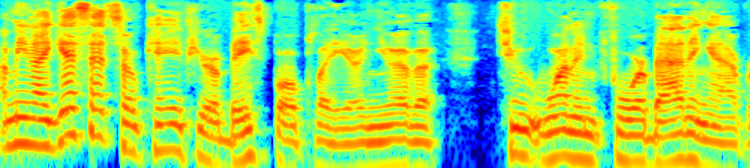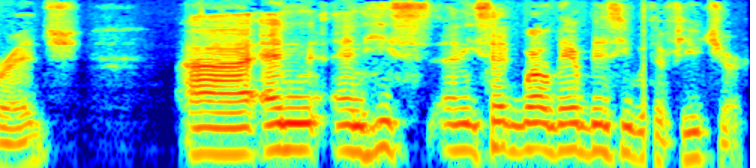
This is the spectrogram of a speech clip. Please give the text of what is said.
I mean, I guess that's okay if you're a baseball player and you have a two one in four batting average. Uh, and and he's and he said, well, they're busy with the future.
